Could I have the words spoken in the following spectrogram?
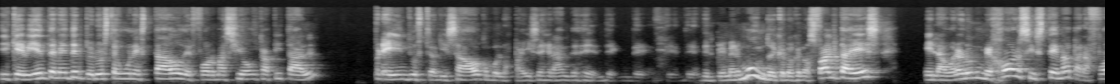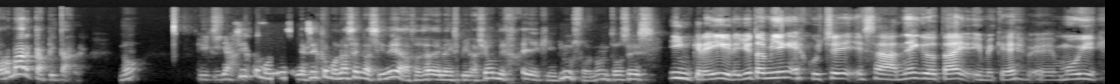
Y que evidentemente el Perú está en un estado de formación capital preindustrializado como los países grandes del primer mundo y que lo que nos falta es elaborar un mejor sistema para formar capital. Y, así es como, y así es como nacen las ideas, o sea, de la inspiración de Hayek incluso, ¿no? Entonces... Increíble, yo también escuché esa anécdota y, me quedé eh, muy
